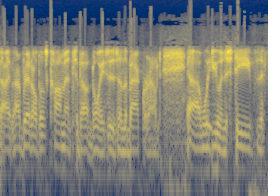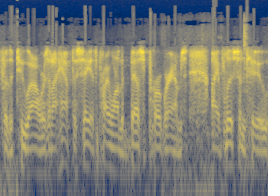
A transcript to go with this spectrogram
I, I read all those comments about noises in the background uh, with you and Steve for the two hours, and I have to say it's probably one of the best programs I've listened to.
